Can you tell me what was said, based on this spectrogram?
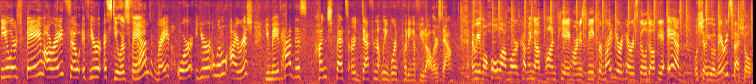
Steelers fame, all right? So if you're a Steelers fan, right, or you're a little Irish, you may have had this. Hunch bets are definitely worth putting a few dollars down. And we have a whole lot more coming up on PA Harness Week from right here at Harrah's, Philadelphia, and we'll show you a very special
